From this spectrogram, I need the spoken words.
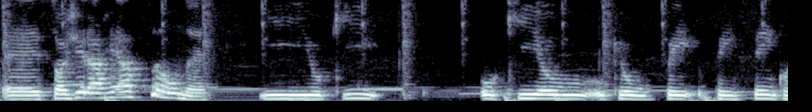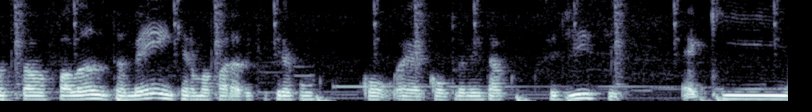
é, só gerar reação, né? E o que o que eu, o que eu pensei enquanto estava falando também, que era uma parada que eu queria com, com, é, complementar com o que você disse, é que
